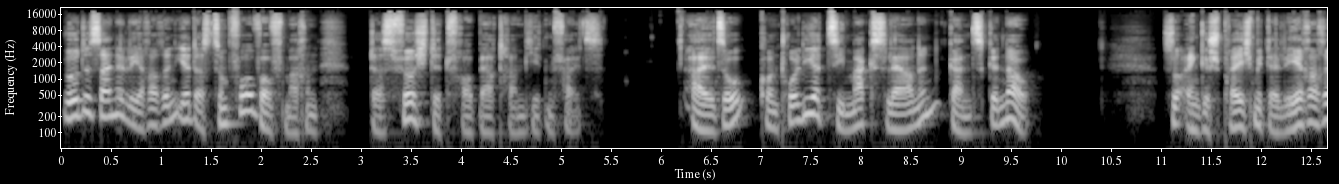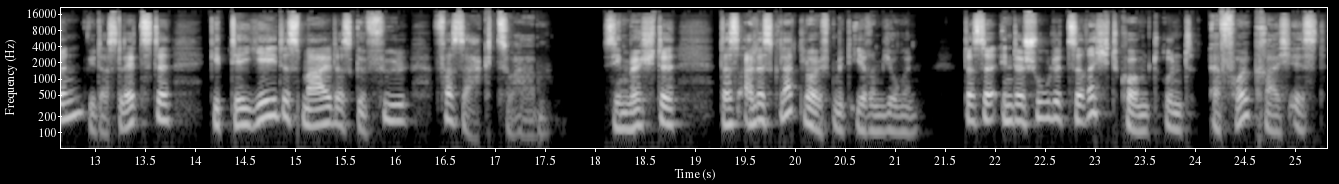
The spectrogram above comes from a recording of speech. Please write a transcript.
würde seine Lehrerin ihr das zum Vorwurf machen. Das fürchtet Frau Bertram jedenfalls. Also kontrolliert sie Max Lernen ganz genau. So ein Gespräch mit der Lehrerin wie das letzte gibt ihr jedes Mal das Gefühl, versagt zu haben. Sie möchte, dass alles glatt läuft mit ihrem Jungen, dass er in der Schule zurechtkommt und erfolgreich ist.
